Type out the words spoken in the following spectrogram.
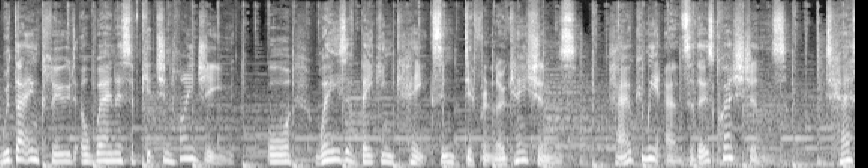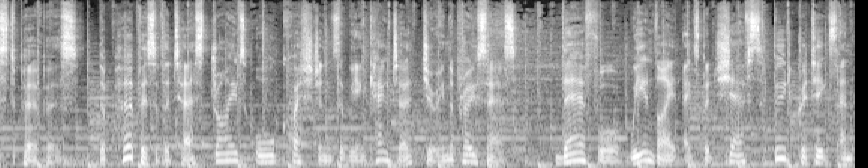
Would that include awareness of kitchen hygiene? Or ways of baking cakes in different locations? How can we answer those questions? Test purpose. The purpose of the test drives all questions that we encounter during the process. Therefore, we invite expert chefs, food critics, and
